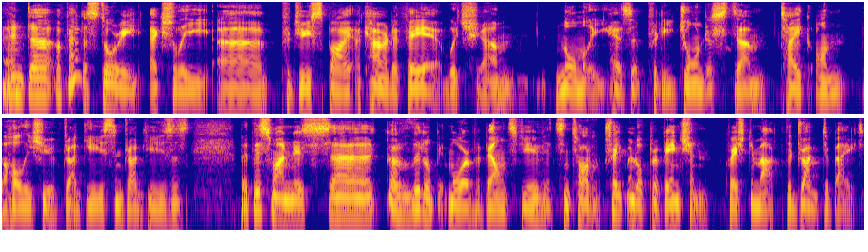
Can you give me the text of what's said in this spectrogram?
And uh, I found a story actually uh, produced by A Current Affair, which um, normally has a pretty jaundiced um, take on the whole issue of drug use and drug users. But this one has uh, got a little bit more of a balanced view. It's entitled "Treatment or Prevention?" Question mark. The drug debate,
